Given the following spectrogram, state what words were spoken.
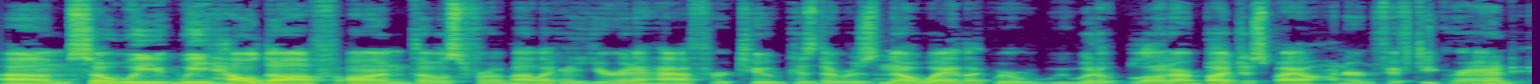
Um, so we we held off on those for about like a year and a half or two because there was no way like we we would have blown our budgets by 150 grand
